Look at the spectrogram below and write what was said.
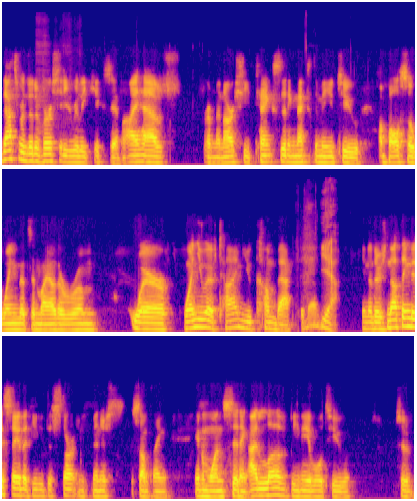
that's where the diversity really kicks in. I have from an RC tank sitting next to me to a balsa wing that's in my other room, where when you have time, you come back to them. Yeah. You know, there's nothing to say that you need to start and finish something in one sitting. I love being able to sort of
